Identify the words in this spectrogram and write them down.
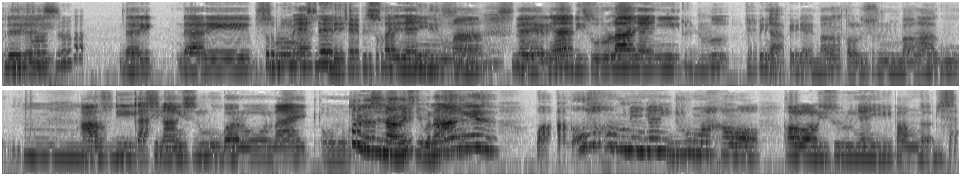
Dari kelas berapa? Dari dari sebelum SD deh Cepi suka nyanyi di rumah nah, akhirnya disuruh lah nyanyi itu dulu Cepi nggak pedean banget kalau disuruh nyumbang lagu Hmm. harus dikasih nangis dulu baru naik oh. Kok dikasih nangis gimana? nangis Wah, aku usah kamu nyanyi, di rumah kalau kalau disuruh nyanyi di panggung nggak bisa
